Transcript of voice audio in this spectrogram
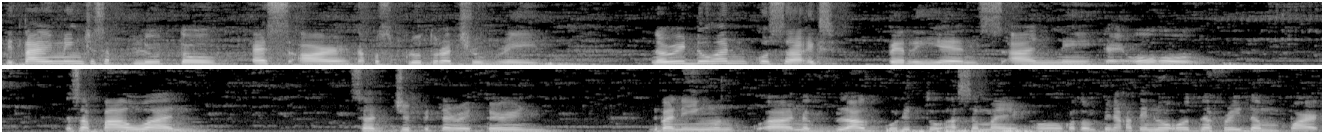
i-timing siya sa Pluto SR tapos Pluto retrograde. Nawiduhan ko sa experience ani kay oo. Nasa pawan sa Jupiter return. Di ba niingon uh, nag-vlog ko dito as sa may oh katong pinakatinuod na Freedom Park.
